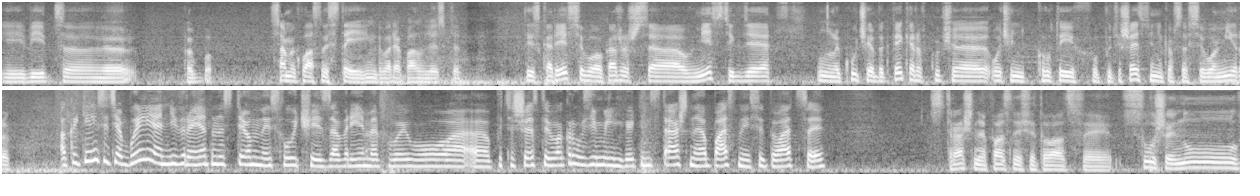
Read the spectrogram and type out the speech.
вид, э, как бы, самый классный стей, говоря по-английски ты, скорее всего, окажешься в месте, где куча бэкпекеров, куча очень крутых путешественников со всего мира. А какие, кстати, были невероятно стрёмные случаи за время твоего э, путешествия вокруг Земли? Какие-нибудь страшные, опасные ситуации? Страшные, опасные ситуации. Слушай, ну,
